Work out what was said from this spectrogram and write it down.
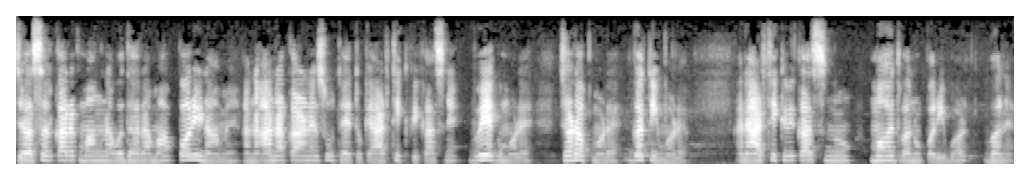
જે અસરકારક માંગના વધારામાં પરિણામે અને આના કારણે શું થાય તો કે આર્થિક વિકાસને વેગ મળે, ઝડપ મળે, ગતિ મળે અને આર્થિક વિકાસનું મહત્વનું પરિબળ બને.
